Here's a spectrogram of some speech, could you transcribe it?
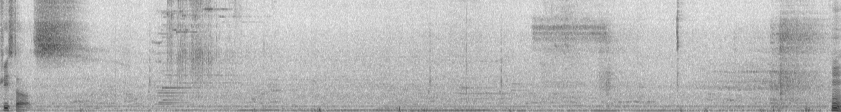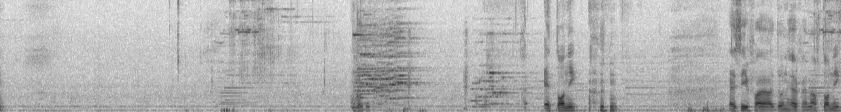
three stars hmm. Got it add tonic. As if I don't have enough tonic.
